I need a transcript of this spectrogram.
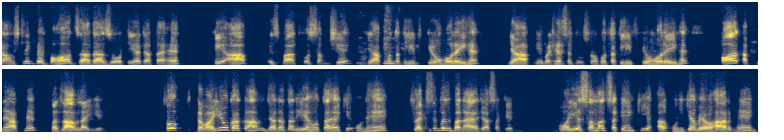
काउंसलिंग पे बहुत ज़्यादा ज़ोर दिया जाता है कि आप इस बात को समझिए कि आपको। तकलीफ़ क्यों हो रही है या आपकी वजह से दूसरों को तकलीफ़ क्यों हो रही है और अपने आप में बदलाव लाइए। तो दवाइयों का काम ज़्यादातर ये होता है कि उन्हें फ्लेक्सिबल बनाया जा सके। वो ये समझ सकें कि उनके व्यवहार में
